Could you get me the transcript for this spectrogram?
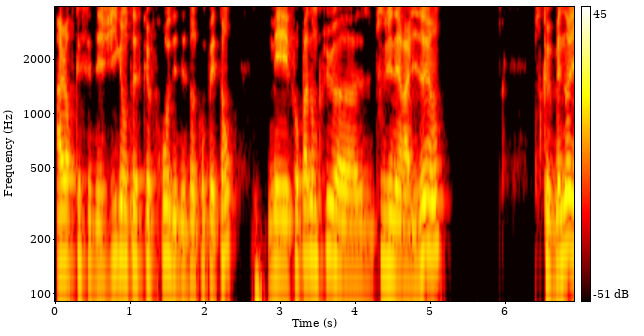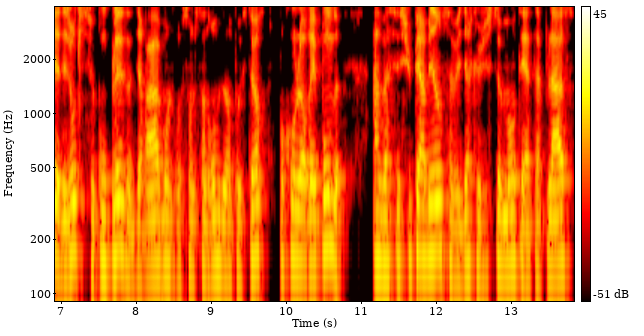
alors que c'est des gigantesques fraudes et des incompétents. Mais il faut pas non plus euh, tout généraliser, hein. Parce que maintenant, il y a des gens qui se complaisent à dire Ah, moi je ressens le syndrome de l'imposteur, pour qu'on leur réponde Ah, bah c'est super bien, ça veut dire que justement t'es à ta place.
